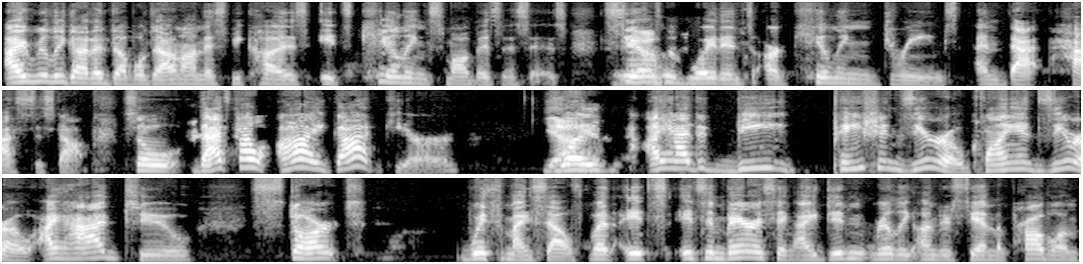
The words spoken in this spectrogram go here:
I really got to double down on this because it's killing small businesses. Sales yeah. avoidance are killing dreams, and that has to stop. So that's how I got here. Yeah. Was I had to be patient zero, client zero. I had to start with myself but it's it's embarrassing. I didn't really understand the problem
